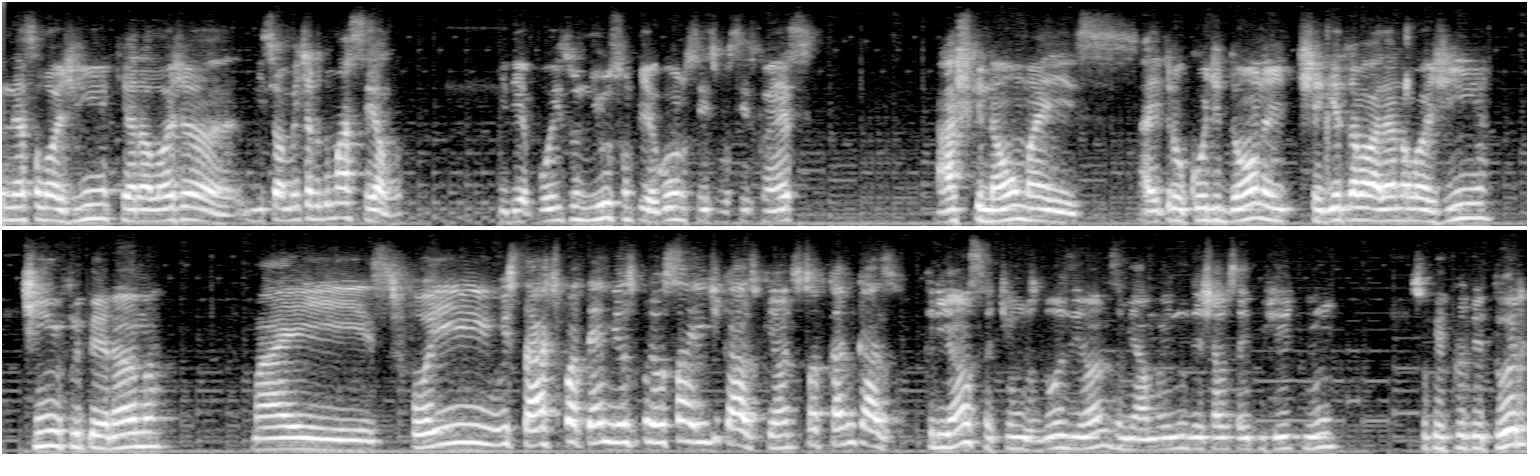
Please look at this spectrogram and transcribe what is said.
nessa lojinha, que era a loja, inicialmente era do Marcelo. E depois o Nilson pegou, não sei se vocês conhecem. Acho que não, mas aí trocou de dona e cheguei a trabalhar na lojinha. Tinha o fliperama, mas foi o start até mesmo para eu sair de casa, porque antes só ficava em casa. Criança, tinha uns 12 anos, a minha mãe não deixava eu sair por jeito nenhum, super protetora.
